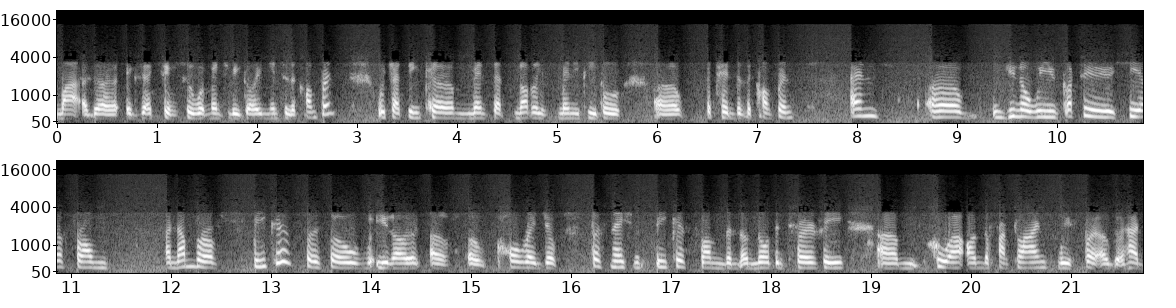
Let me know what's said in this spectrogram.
my, the executives who were meant to be going into the conference, which I think um, meant that not as many people uh, attended the conference. And, uh, you know, we got to hear from a number of speakers. So, so you know, a, a, whole range of First Nation speakers from the Northern Territory um, who are on the front lines. We've uh, had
